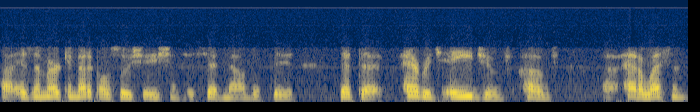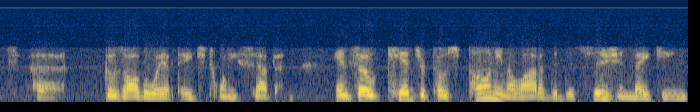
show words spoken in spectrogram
uh, as the American Medical Association has said now, that the that the average age of of uh, adolescence uh, goes all the way up to age 27. And so kids are postponing a lot of the decision making,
